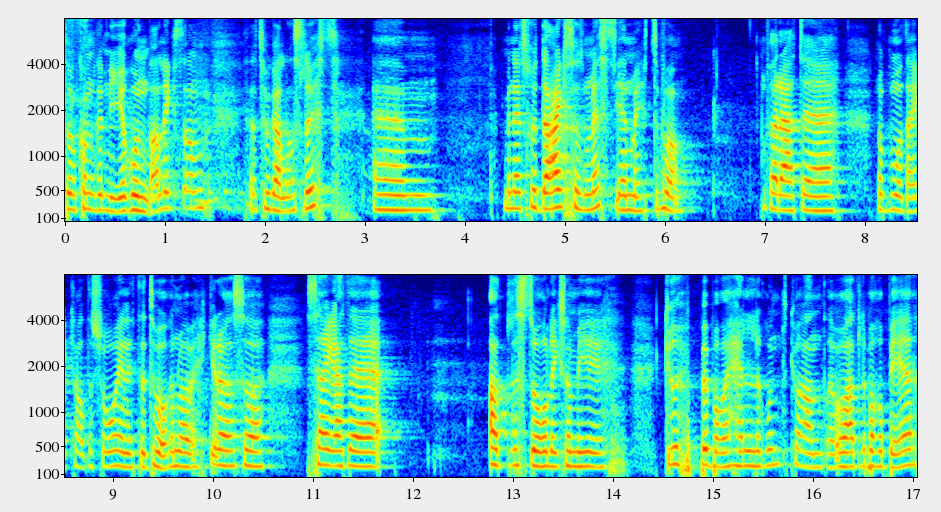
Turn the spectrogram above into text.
da kom det nye runder, liksom. Det tok aldri slutt. Um, men jeg tror det jeg så mest igjen med etterpå, for det at eh, når på en måte jeg klarte å se henne etter tårene var vekke, da, så ser jeg at det, alle står liksom i gruppe, bare heller rundt hverandre, og alle bare ber,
